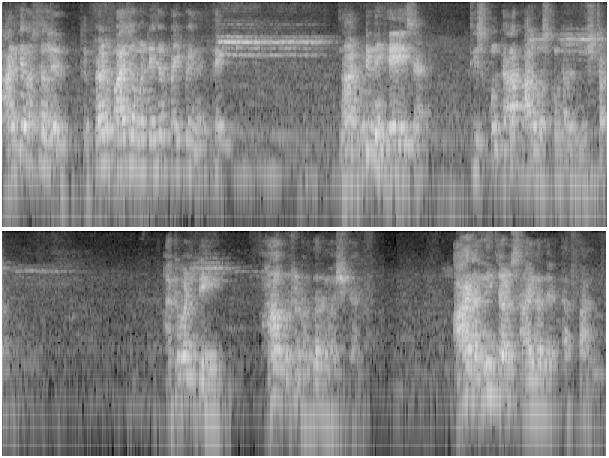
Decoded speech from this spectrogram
ఆయనకే నష్టం లేదు. చెప్పాడు పాయసం వండేసాడు పైపోయింది అంతే. నా డ్యూటీ నేను చేసా తీసుకుంటారా పాలు పోసుకుంటారా మీ ఇష్టం. అటువంటి మహాపురుషుడు భరద్వాజ మహర్షి గారు. ఆయన అందించాడు సాయినాథ్ యొక్క తత్వాన్ని.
